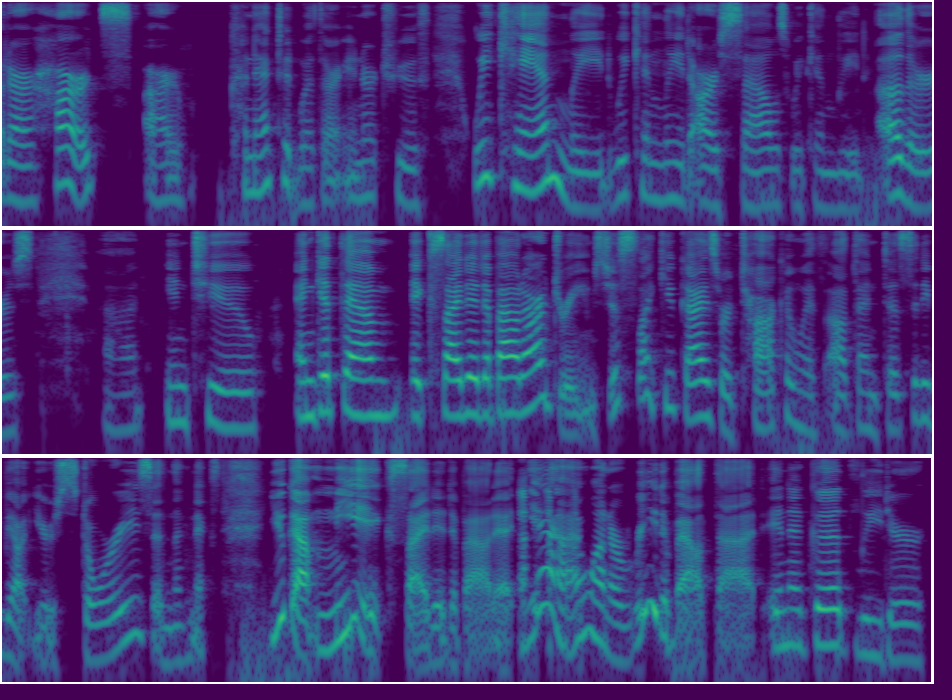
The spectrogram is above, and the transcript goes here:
but our hearts are connected with our inner truth, we can lead. We can lead ourselves, we can lead others uh, into and get them excited about our dreams just like you guys were talking with authenticity about your stories and the next you got me excited about it yeah i want to read about that and a good leader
